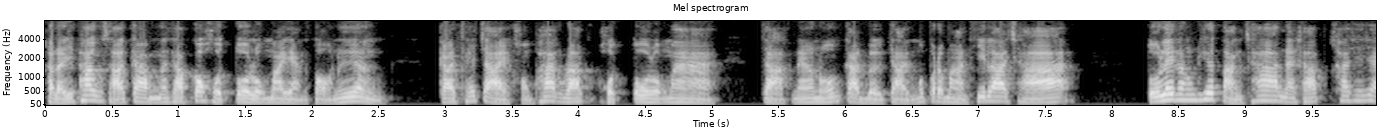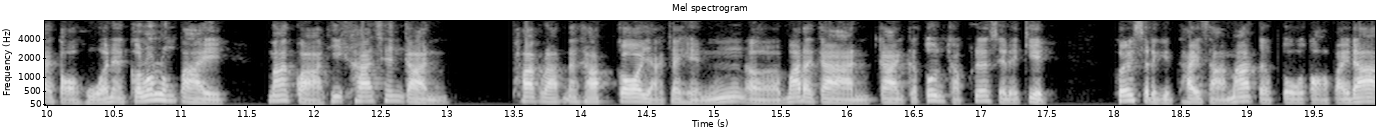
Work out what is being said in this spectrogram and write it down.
ขณะที่ภาคอุตสาหกรรมนะครับก็หดตัวลงมาอย่างต่อเนื่อง การใช้จ่ายของภาครัฐหดตัวลงมา จากแนวโน้มการเบิกจ่ายงบประมาณที่ล่าช้า ตัวเลขนักท่องเที่ยวต่างชาตินะครับ ค่าใช้จ่ายต่อหัวเนี่ยก็ลดลงไปมากกว่าที่คาดเช่นกัน ภาครัฐนะครับ ก็อยากจะเห็นมาตรการการกระตุ้นขับเคลื่อนเศรษฐกิจ เพื่อให้เศรษฐกิจไทยสามารถเติบโตต่อไปได้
